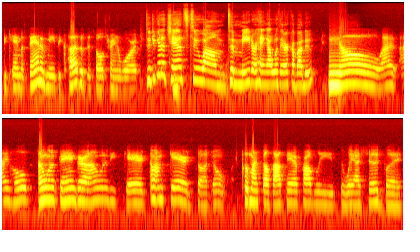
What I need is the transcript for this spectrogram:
became a fan of me because of the Soul Train Awards. Did you get a chance to um to meet or hang out with Erykah Badu? No, I I hope I don't want to fangirl. I don't want to be scared. I'm- I'm scared, so I don't put myself out there probably the way I should. But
